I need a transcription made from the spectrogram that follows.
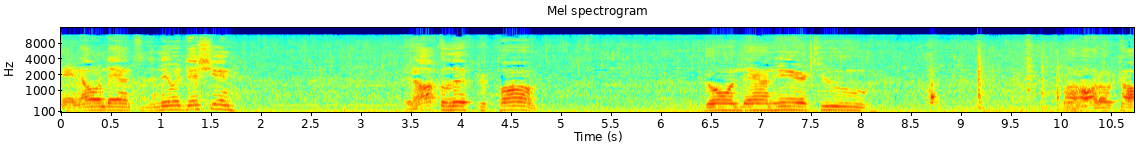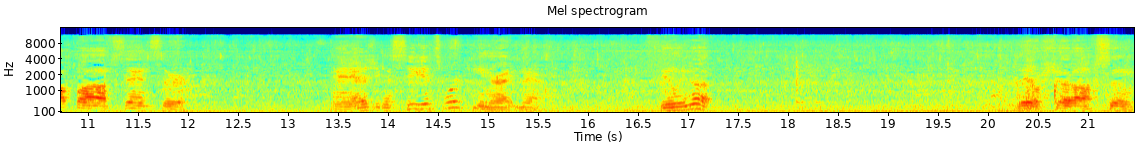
And on down to the new addition, an aqualifter pump going down here to my auto top off sensor. And as you can see, it's working right now. Filling up. It'll shut off soon.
